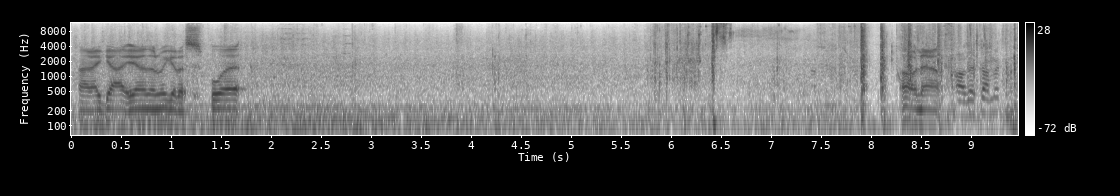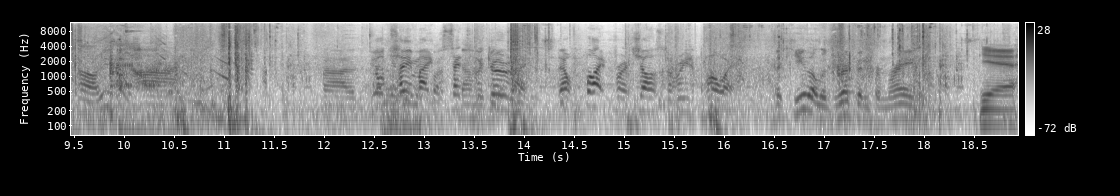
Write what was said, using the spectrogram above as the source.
Alright, I got you, and then we got a split. Oh no. Oh, they're coming. Oh, he's fine. Uh, Your teammate was sent to the gulag. They'll fight for a chance to redeploy. the kilo was ripping from range. Yeah.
